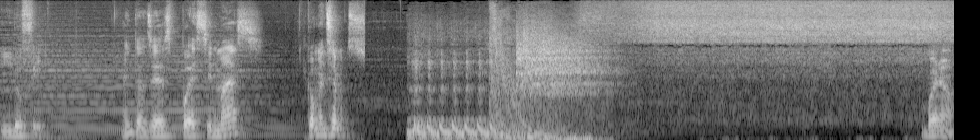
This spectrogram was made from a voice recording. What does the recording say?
Luffy. Entonces, pues sin más, comencemos. Bueno,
